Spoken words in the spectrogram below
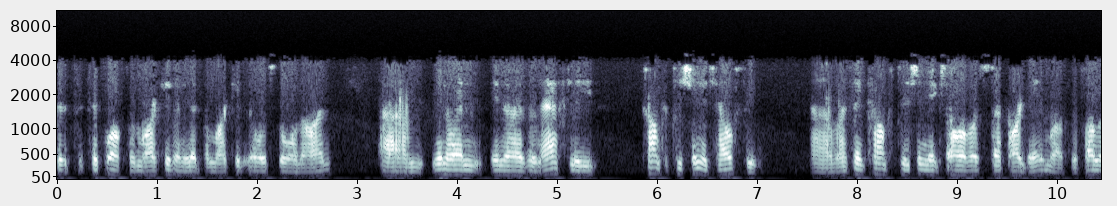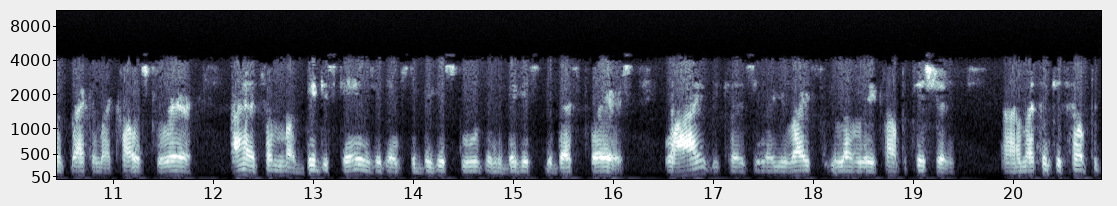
to, to tip off the market and let the market know what's going on. Um, you know, and you know, as an athlete, competition is healthy. Um, I think competition makes all of us step our game up. If I look back in my college career, I had some of my biggest games against the biggest schools and the biggest, the best players. Why? Because you know you rise to the level of competition. Um, I think it's healthy,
